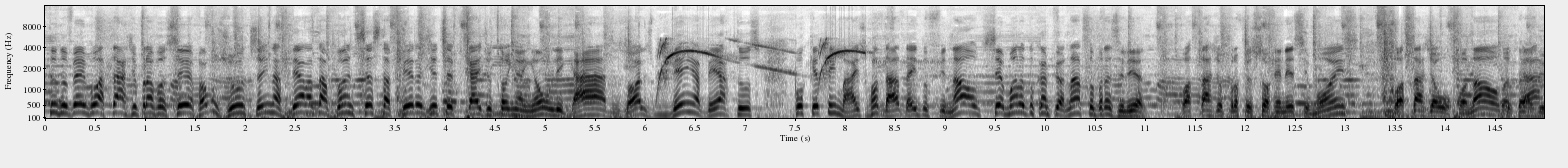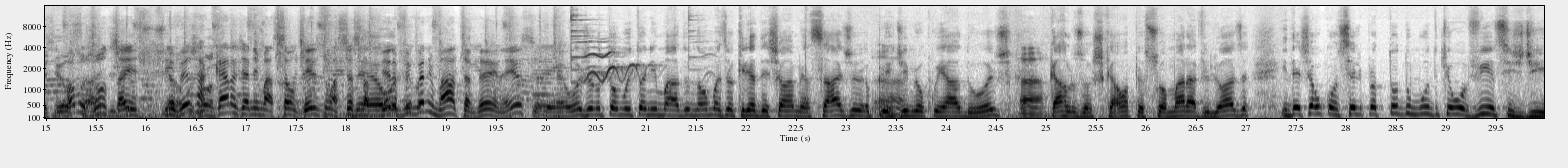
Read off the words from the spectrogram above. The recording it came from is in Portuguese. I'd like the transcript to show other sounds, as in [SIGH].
tudo bem? Boa tarde para você. Vamos juntos, hein? Na tela da Band, sexta-feira, dia de você ficar de Tonhanhão ligados, olhos bem abertos, porque tem mais rodada aí do final de semana do Campeonato Brasileiro. Boa tarde ao professor Renê Simões, boa tarde ao Ronaldo, Boa tarde, Carlos. Vamos Edilson. juntos aí. Sim, Eu vejo a cara de animação deles numa É, sexta-feira, eu hoje fico eu- animado também, não é isso? É, hoje eu não estou muito animado, não, mas eu queria deixar uma mensagem. Eu perdi meu cunhado hoje, Ah. Carlos Oscar, uma pessoa maravilhosa, e deixar um conselho para todo mundo que eu ouvi esses dias.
